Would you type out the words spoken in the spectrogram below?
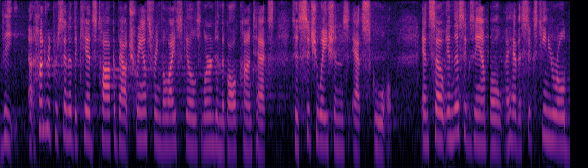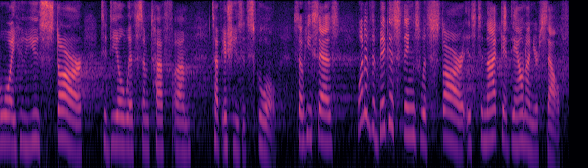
the 100% of the kids talk about transferring the life skills learned in the golf context to situations at school. And so in this example, I have a 16-year-old boy who used STAR to deal with some tough, um, tough issues at school. So he says, one of the biggest things with STAR is to not get down on yourself,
